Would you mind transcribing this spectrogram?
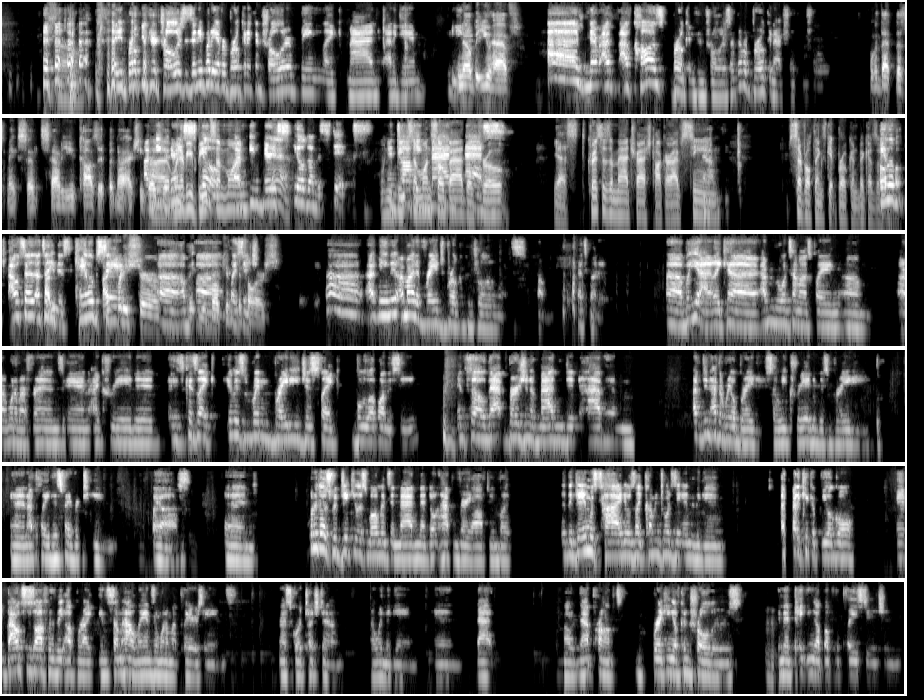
So, Any broken controllers? Has anybody ever broken a controller being like mad at a game? No, but you have. I've never. I've, I've caused broken controllers. I've never broken actual controllers. Well, that doesn't make sense. How do you cause it but not actually I'm break it? whenever you beat someone- I'm being very Yeah. skilled on the sticks. When you beat someone so mad bad, they ass. throw. Yes, Chris is a mad trash talker. I've seen Yeah. several things get broken because of Caleb, I'll, say, I'll tell you I'm- this. Caleb I'm saying pretty sure uh, that you've uh, broken PlayStation. controllers. Uh, I mean, I might have rage broke a controller once. Probably. That's about it. Uh, but yeah, like uh, I remember one time I was playing um, our, one of our friends, and I created. It's because like it was when Brady just like blew up on the scene, and so that version of Madden didn't have him. I didn't have the real Brady, so we created this Brady, and I played his favorite team playoffs, and one of those ridiculous moments in Madden that don't happen very often, but the game was tied. It was like coming towards the end of the game. I try to kick a field goal. It bounces off of the upright and somehow lands in one of my players' hands. And I score a touchdown. I win the game. And that uh, that prompt breaking of controllers Mhm. and then picking up of the PlayStation.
